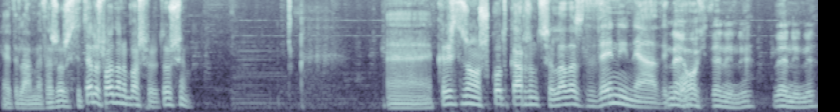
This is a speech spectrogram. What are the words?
για τη Λαμία. Θα ζοριστεί. Τέλος πάντων, εν πάση περιπτώσει, ε, Κρίστινσον ο Σκοτ Κάρσον της Ελλάδας δεν είναι άδικο. ναι, όχι, δεν είναι. Δεν είναι.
